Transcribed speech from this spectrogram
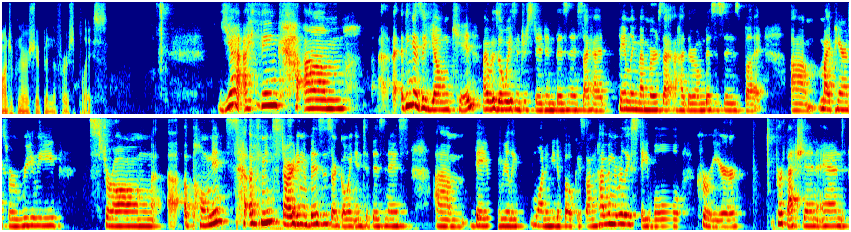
entrepreneurship in the first place? Yeah, I think um, I think as a young kid, I was always interested in business. I had family members that had their own businesses, but um, my parents were really strong uh, opponents of me starting a business or going into business. Um, they really wanted me to focus on having a really stable career profession and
